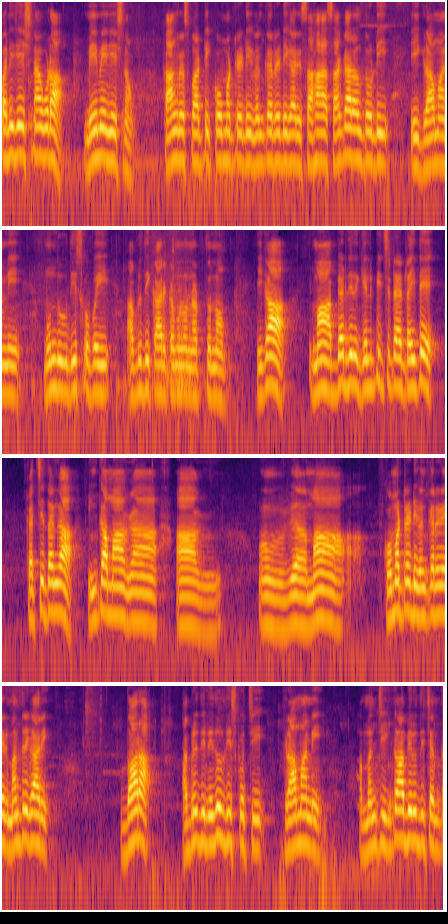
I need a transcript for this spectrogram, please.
పని చేసినా కూడా మేమే చేసినాం. కాంగ్రెస్ పార్టీ కోమటిరెడ్డి వెంకటరెడ్డి గారి సహా సహకారాలతోటి ఈ గ్రామాన్ని ముందుకు తీసుకుపోయి అభివృద్ధి కార్యక్రమంలో నడుపుతున్నాం. ఇక మా అభ్యర్థిని గెలిపించేటట్లయితే ఖచ్చితంగా ఇంకా మా మా కోమటిరెడ్డి వెంకటరెడ్డి మంత్రి గారి ద్వారా అభివృద్ధి నిధులు తీసుకొచ్చి గ్రామాన్ని మంచి ఇంకా అభివృద్ధి చెంద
